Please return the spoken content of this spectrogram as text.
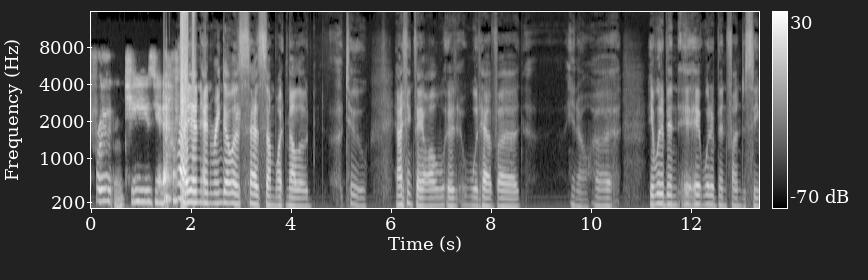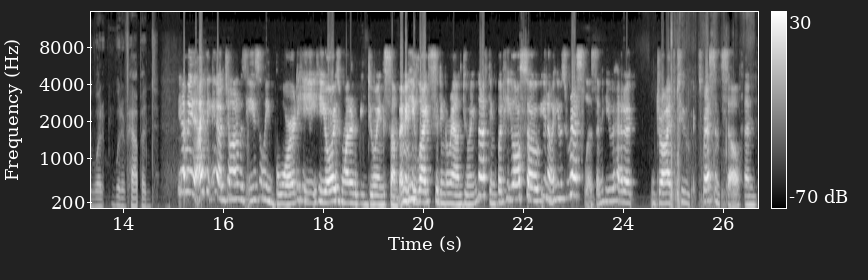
fruit and cheese, you know. Right, and and Ringo has has somewhat mellowed uh, too, and I think they all would have, uh, you know uh, it would have been it would have been fun to see what would have happened. Yeah, I mean, I think you know John was easily bored. He he always wanted to be doing something. I mean, he liked sitting around doing nothing, but he also, you know, he was restless and he had a drive to express himself. And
